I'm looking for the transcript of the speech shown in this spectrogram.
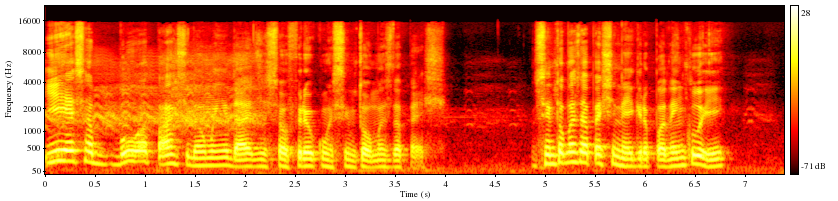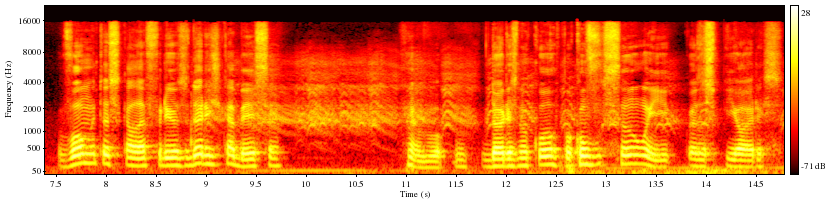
E essa boa parte da humanidade sofreu com os sintomas da peste. Os sintomas da peste negra podem incluir vômitos, calafrios, dores de cabeça, dores no corpo, convulsão e coisas piores.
